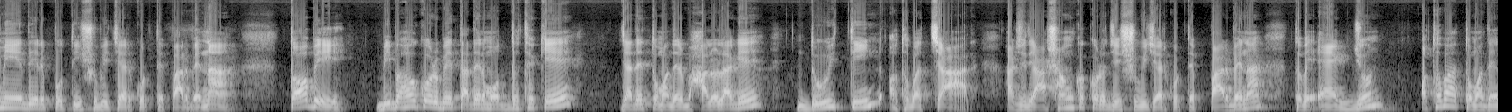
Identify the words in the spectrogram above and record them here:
মেয়েদের প্রতি সুবিচার করতে পারবে না, তবে বিবাহ করবে তাদের মধ্য থেকে, যাদের তোমাদের ভালো লাগে, দুই, তিন অথবা চার। আর যদি আশঙ্কা করো যে সুবিচার করতে পারবে না, তবে একজন অথবা তোমাদের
